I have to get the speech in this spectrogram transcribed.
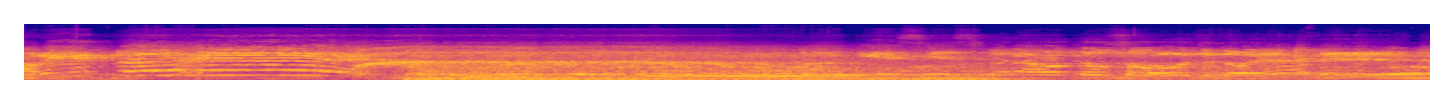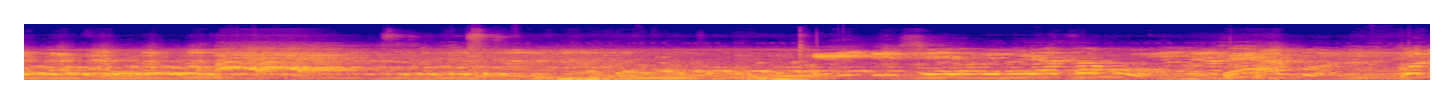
আমি ইব্রাহিম! শেষ করা অত সহজ নয়। এই দেশে আমি রইয়া যাব। তারপর কোন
